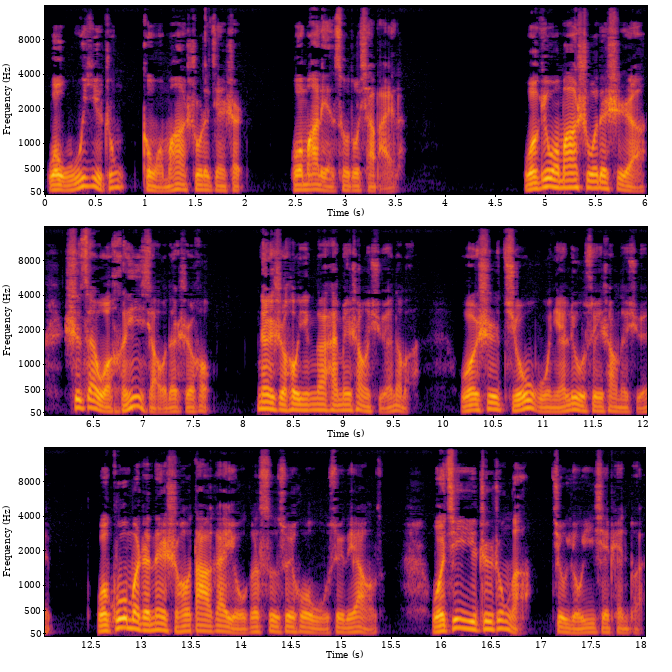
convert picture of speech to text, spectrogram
我无意中跟我妈说了件事我妈脸色都吓白了。我给我妈说的是啊，是在我很小的时候，那时候应该还没上学呢吧？我是九五年六岁上的学，我估摸着那时候大概有个四岁或五岁的样子。我记忆之中啊，就有一些片段，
